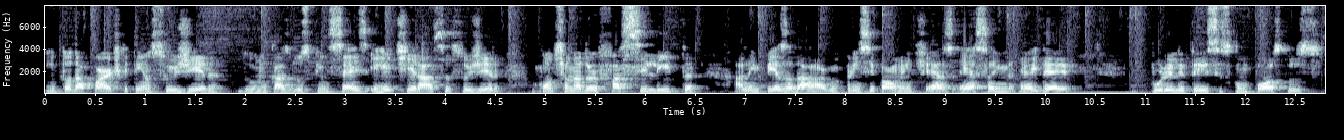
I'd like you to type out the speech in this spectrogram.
em toda a parte que tem a sujeira, do, no caso dos pincéis, e retirar essa sujeira. O condicionador facilita a limpeza da água, principalmente. Essa, é a ideia. Por ele ter esses compostos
